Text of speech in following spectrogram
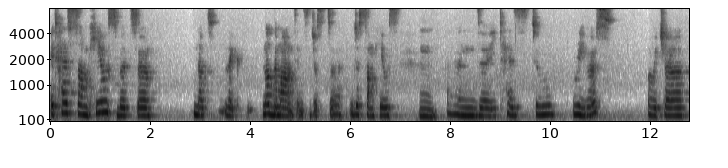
It has some hills, but uh, not like not the mountains, just uh, just some hills Mm. and uh, it has two rivers which are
